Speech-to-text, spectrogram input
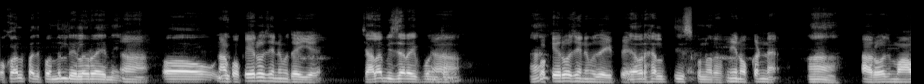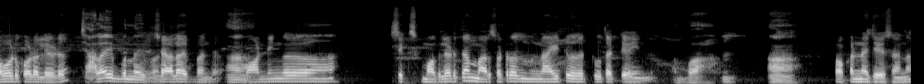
ఒకవేళ పది పందులు డెలివరీ అయినాయి. ఆ, ఆ, నాకు ఒకే రోజు ఎనిమిది అయ్యాయి. చాలా బిజార్ అయిపోయి ఆ, ఉంటుంది ఆ? ఒకే రోజు ఎనిమిది అయిపోయాయి. ఎవరు హెల్ప్ తీసుకున్నారు నేను ఒక్కడనే. ఆ, రోజు మా వాడు కూడా లేడు. చాలా ఇబ్బంది అయిపోయింది. చాలా ఇబ్బంది. మార్నింగ్ సిక్స్ మొదలెడితే మరుసటి రోజు నైట్ టూ థర్టీ అయింది. అబ్బా. ఒక్కడనే చేశాను.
